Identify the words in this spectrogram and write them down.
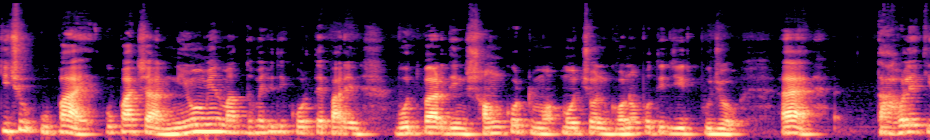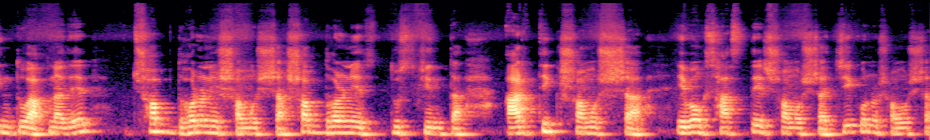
কিছু উপায়, উপাচার, নিয়মের মাধ্যমে যদি করতে পারেন, বুধবার দিন সংকট মোচন গণপতিজির পুজো হ্যাঁ তাহলে কিন্তু আপনাদের সব ধরনের সমস্যা, সব ধরনের দুশ্চিন্তা, আর্থিক সমস্যা এবং স্বাস্থ্যের সমস্যা যে কোনো সমস্যা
